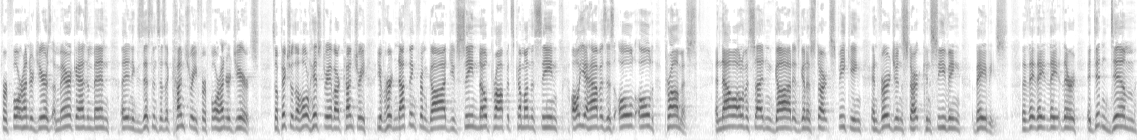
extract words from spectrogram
for 400 years. America hasn't been in existence as a country for 400 years. So picture the whole history of our country. You've heard nothing from God. You've seen no prophets come on the scene. All you have is this old, old promise. And now all of a sudden, God is going to start speaking, and virgins start conceiving babies. They, they, they, it didn't dim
